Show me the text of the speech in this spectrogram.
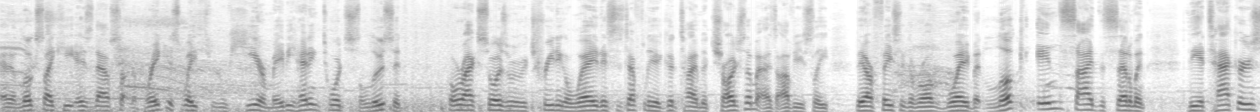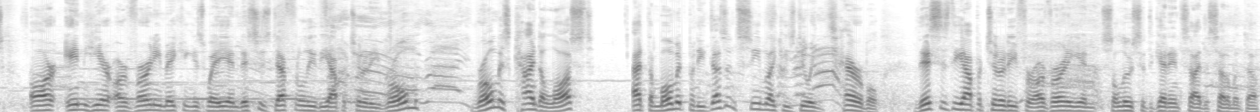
And it looks like he is now starting to break his way through here. Maybe heading towards Seleucid. Thorax swordsmen retreating away. This is definitely a good time to charge them, as obviously they are facing the wrong way. But look inside the settlement. The attackers are in here. Arverni making his way in. This is definitely the opportunity. Rome, Rome is kind of lost at the moment, but he doesn't seem like he's doing terrible. This is the opportunity for Arverni and Seleucid to get inside the settlement, though.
